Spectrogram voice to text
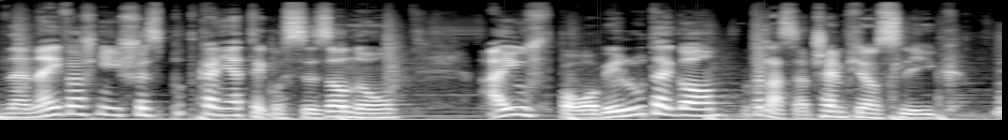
na najważniejsze spotkania tego sezonu, a już w połowie lutego wraca Champions League.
